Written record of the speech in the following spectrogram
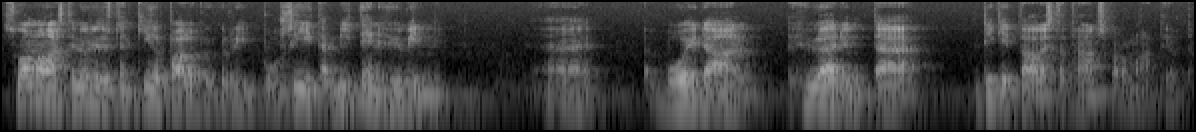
suomalaisten yritysten kilpailukyky riippuu siitä, miten hyvin voidaan hyödyntää digitaalista transformaatiota.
